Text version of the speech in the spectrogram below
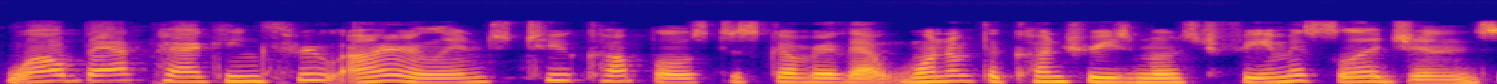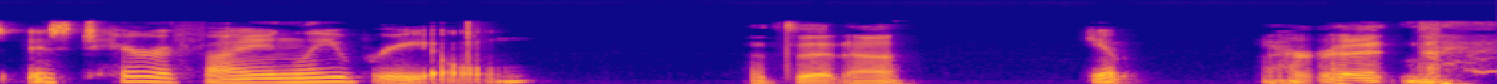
While backpacking through Ireland, two couples discover that one of the country's most famous legends is terrifyingly real. That's it, huh? Yep. All right.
